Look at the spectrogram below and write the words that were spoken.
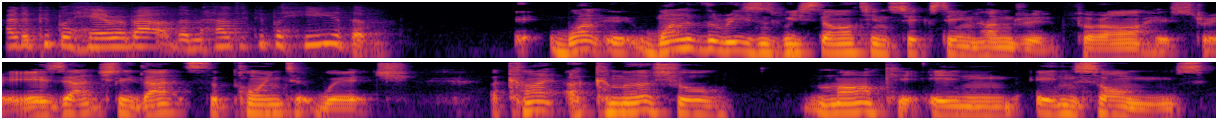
how did people hear about them? How did people hear them? One one of the reasons we start in 1600 for our history is actually that's the point at which a kind a commercial market in in songs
